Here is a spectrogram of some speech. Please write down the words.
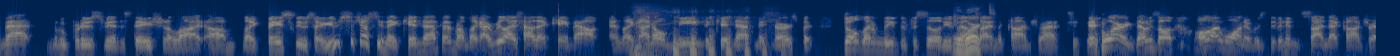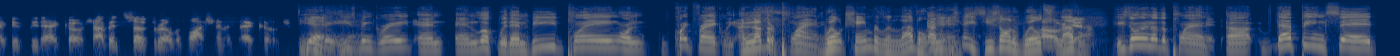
Matt, who produced me at the station a lot, um, like basically was like, "Are you suggesting they kidnap him?" I'm like, I realize how that came out, and like I don't mean to kidnap Nick Nurse, but don't let him leave the facility It without worked. signing the contract. It worked. That was all. All I wanted was to him to sign that contract to be the head coach. I've been so thrilled with watching him as the head coach. Yeah, He's- he's yeah. been great, and and look with Embiid playing on, quite frankly, another planet. Wilt Chamberlain level, I man. mean, he's- he's on Wilt's Oh, level. yeah. He's on another planet. Uh, that being said,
